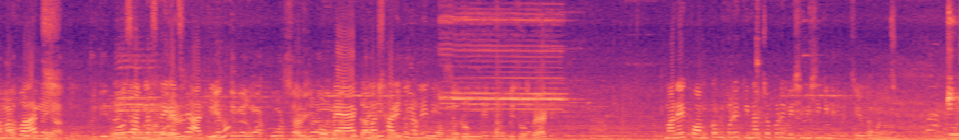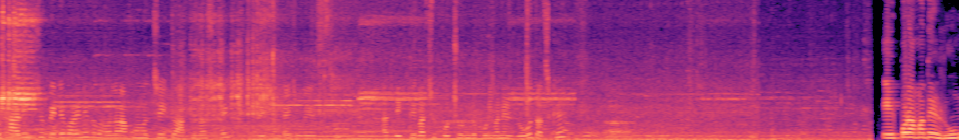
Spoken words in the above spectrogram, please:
আমার ওয়াচ পুরো সানগ্লাস হয়ে গেছে আর কি যেন? শাড়ি? ও ব্যাগ আমার শাড়ি তো বলেই দিয়েছি ব্যাগ মানে কম কম করে কেনার চক্করে বেশি বেশি কিনে ফেলছি এরকম হচ্ছে। তো সারাদিন কিছু পেটে পড়েনি তো ভাবলাম এখন হচ্ছে একটু আখি বাসটাই তো এইখানটায় চলে এসেছি। আর দেখতেই পাচ্ছি প্রচণ্ড পরিমাণের রোদ আজকে। এরপর আমাদের রুম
